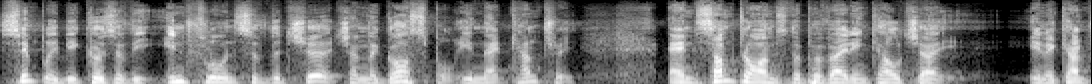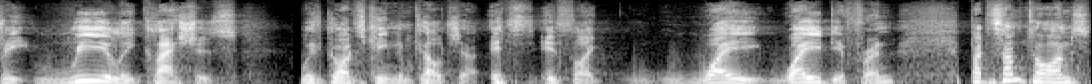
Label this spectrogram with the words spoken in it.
simply because of the influence of the church and the gospel in that country. And sometimes the pervading culture in a country really clashes with God's kingdom culture. It's, it's like way, way different. But sometimes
